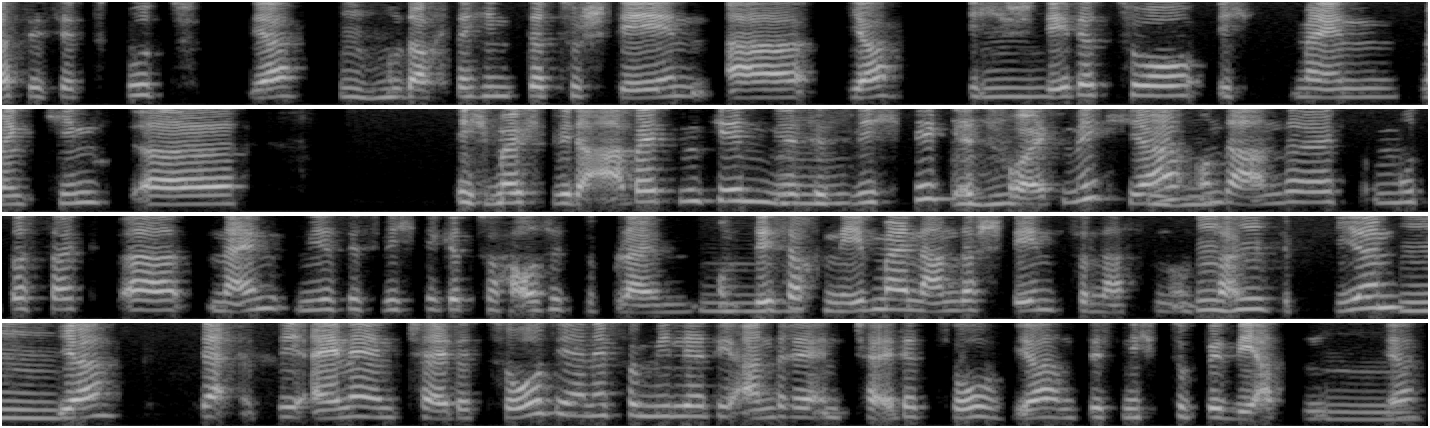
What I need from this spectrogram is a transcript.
was ist jetzt gut ja, mhm. und auch dahinter zu stehen, äh, ja, ich mhm. stehe dazu, ich, mein, mein Kind, äh, ich möchte wieder arbeiten gehen, mir mhm. ist es mhm. wichtig, es mhm. freut mich, ja, mhm. und eine andere Mutter sagt, äh, nein, mir ist es wichtiger, zu Hause zu bleiben und das auch nebeneinander stehen zu lassen und zu akzeptieren, ja, der, die eine entscheidet so, die eine Familie, die andere entscheidet so, ja, und das nicht zu bewerten. Mhm. Ja.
